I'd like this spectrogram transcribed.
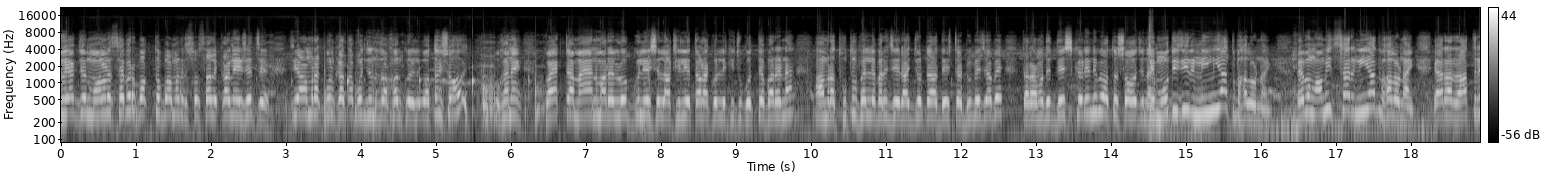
দু একজন মৌলানা সাহেবের বক্তব্য আমাদের সোশ্যাল কানে এসেছে যে আমরা কলকাতা পর্যন্ত দখল করে নেব। অতই সহজ? ওখানে কয়েকটা মায়ানমারের লোকগুলি এসে লাঠি নিয়ে তাড়া করলে কিছু করতে পারে না। আমরা থুতু ফেললে পারি যে রাজ্যটা, দেশটা ডুবে যাবে, তারা আমাদের দেশ কেড়ে নেবে, অত সহজ নয়। মোদিজির নিয়াত ভালো নয় এবং অমিত শাহর নিয়াত ভালো নয়, এরা রাত্রে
